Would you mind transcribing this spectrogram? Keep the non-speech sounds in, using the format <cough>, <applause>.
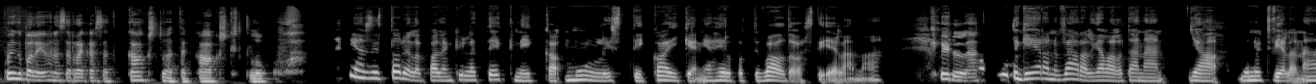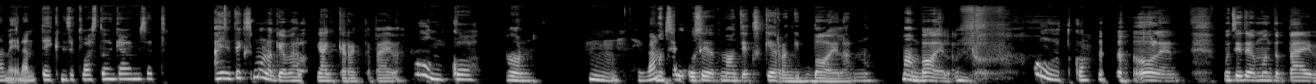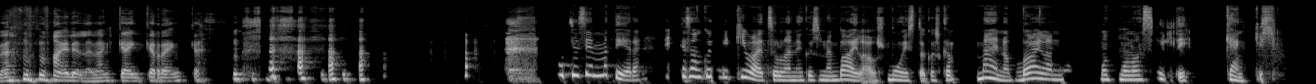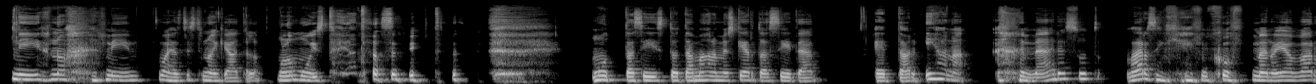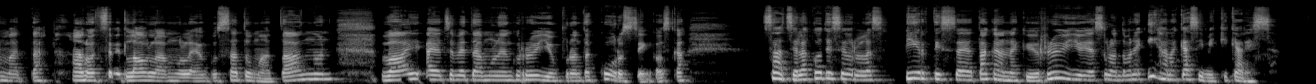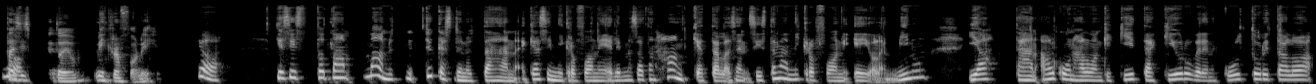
kuinka paljon Johanna sä rakastat 2020-lukua? Ihan siis todella paljon. Kyllä tekniikka mullisti kaiken ja helpotti valtavasti elämää. Kyllä. Olen muutenkin herännyt väärällä jalalla tänään ja, ja nyt vielä nämä meidän tekniset vastoinkäymiset. Ai, eikö mullakin ole vähän jänkkäränkkä päivä? Onko? On. Hmm, hyvä. Mutta se on siitä, että mä oon tiiäks, kerrankin bailannut. Mä oon bailannut. Ootko? <laughs> Olen. Mutta siitä on monta päivää, <laughs> mutta mä oon edelleen vähän känkkäränkkä. <laughs> Mutta siis en mä tiedä. Ehkä se on kuitenkin kiva, että sulla on niinku sellainen bailausmuisto, koska mä en ole bailannut, mutta mulla on silti känkkis. Niin, no niin. Voihan tietysti noinkin ajatella. Mulla on muistoja tässä nyt. Mutta siis tota, mä haluan myös kertoa siitä, että on ihana nähdä sut, varsinkin <laughs> kun mä en ole ihan varma, että haluat sä nyt laulaa mulle jonkun satumaa tangon vai aiot sä vetää mulle jonkun ryijynpunonta kurssin, koska sä oot siellä kotiseudulla pirtissä ja takana näkyy ryijy ja sulla on tämmöinen ihana käsimikki kädessä. Joo. Tai siis toi on mikrofoni. Joo, ja siis tota, mä oon nyt tykästynyt tähän käsimikrofoniin, eli mä saatan hankkia tällaisen, siis tämä mikrofoni ei ole minun. Ja tähän alkuun haluankin kiittää Kiuruveden kulttuuritaloa,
